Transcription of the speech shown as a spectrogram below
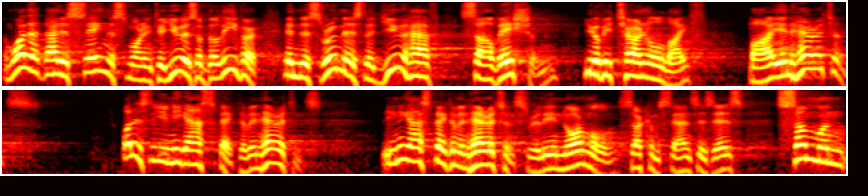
And what that is saying this morning to you as a believer in this room is that you have salvation, you have eternal life by inheritance. What is the unique aspect of inheritance? The unique aspect of inheritance, really, in normal circumstances, is someone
